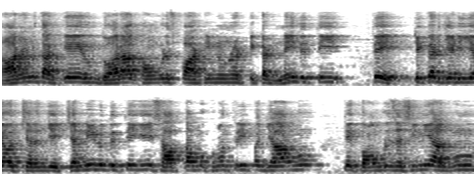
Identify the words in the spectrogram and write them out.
ਹਾਰਨ ਕਰਕੇ ਹੁਣ ਦੁਬਾਰਾ ਕਾਂਗਰਸ ਪਾਰਟੀ ਨੇ ਉਹਨਾਂ ਟਿਕਟ ਨਹੀਂ ਦਿੱਤੀ। ਤੇ ਟਿਕਟ ਜਿਹੜੀ ਆ ਉਹ ਚਰਨਜੀਤ ਚੰਨੀ ਨੂੰ ਦਿੱਤੀ ਗਈ, ਸਾਬਕਾ ਮੁੱਖ ਮੰਤਰੀ ਪੰਜਾਬ ਨੂੰ ਤੇ ਕਾਂਗਰਸ ਅਸੀਨੀ ਆਗੂ ਨੂੰ,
